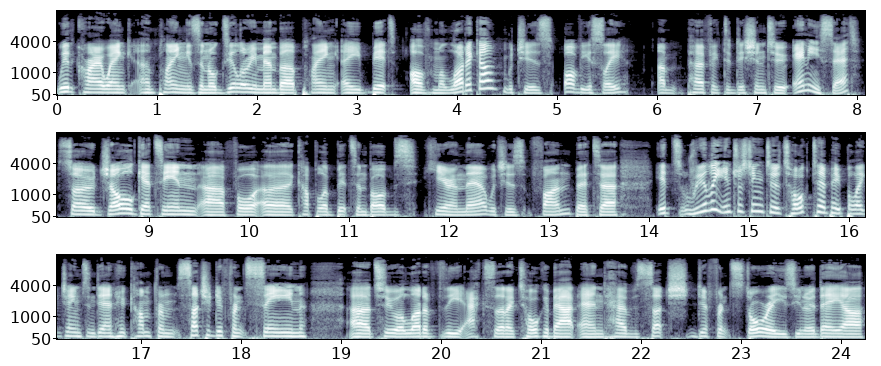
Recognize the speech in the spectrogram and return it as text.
with Crywank, uh, playing as an auxiliary member, playing a bit of melodica, which is obviously a perfect addition to any set. So Joel gets in uh, for a couple of bits and bobs here and there, which is fun. But uh, it's really interesting to talk to people like James and Dan who come from such a different scene uh, to a lot of the acts that I talk about and have such different stories. You know, they are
